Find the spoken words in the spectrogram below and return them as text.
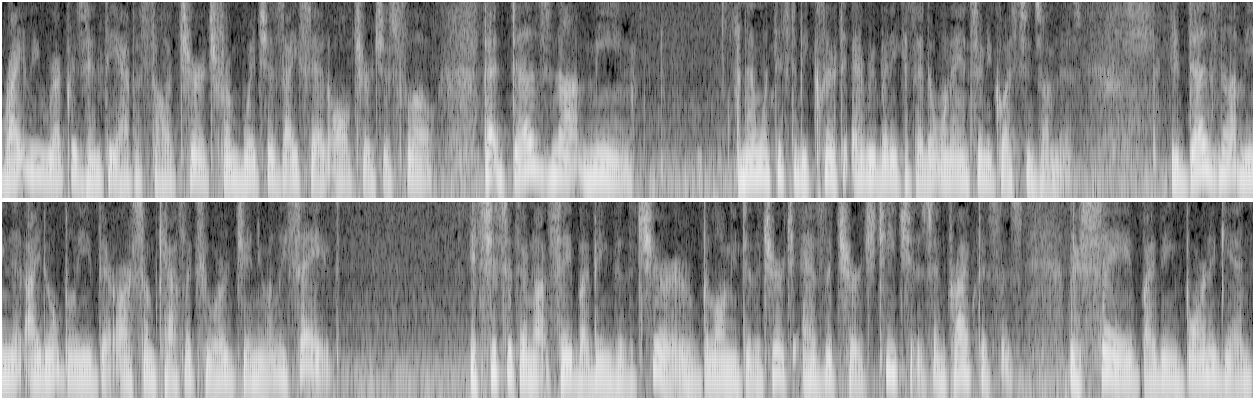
rightly represent the apostolic church from which, as I said, all churches flow. That does not mean, and I want this to be clear to everybody because I don't want to answer any questions on this. It does not mean that I don't believe there are some Catholics who are genuinely saved. It's just that they're not saved by being to the church or belonging to the church as the church teaches and practices. They're saved by being born again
